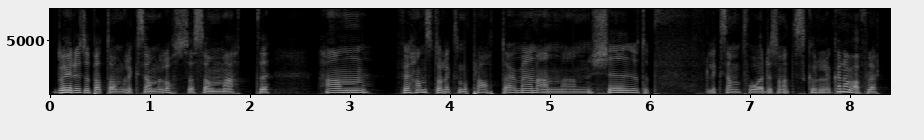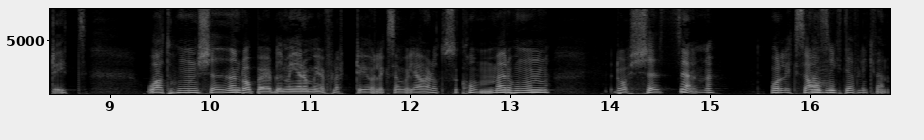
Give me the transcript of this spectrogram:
då är det typ att de liksom låtsas som att han, för han står liksom och pratar med en annan tjej och typ liksom får det som att det skulle kunna vara flörtigt. Och att hon, tjejen då börjar bli mer och mer flörtig och liksom vill göra något. Och så kommer hon, då tjejen, och liksom... Hans riktiga flickvän.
